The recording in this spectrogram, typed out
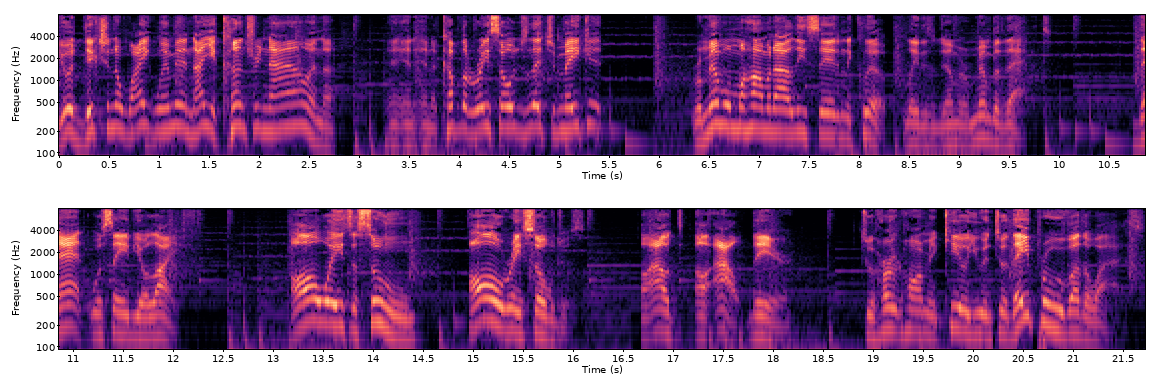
your addiction to white women, and now your country now, and a, and, and a couple of race soldiers let you make it. Remember what Muhammad Ali said in the clip, ladies and gentlemen. Remember that. That will save your life. Always assume all race soldiers are out are out there to hurt, harm, and kill you until they prove otherwise.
